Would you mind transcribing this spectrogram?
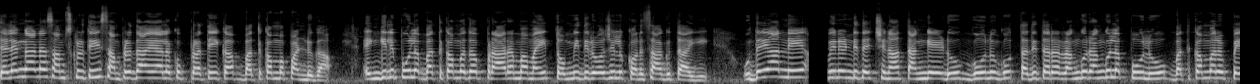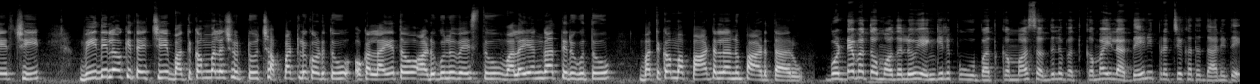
తెలంగాణ సంస్కృతి సంప్రదాయాలకు ప్రతీక బతుకమ్మ పండుగ. ఎంగిలిపూల బతుకమ్మతో ప్రారంభమై తొమ్మిది రోజులు కొనసాగుతాయి. ఉదయాన్నే అడవి నుండి తెచ్చిన తంగేడు గూనుగు తదితర రంగురంగుల పూలు బతుకమ్మను పేర్చి వీధిలోకి తెచ్చి బతుకమ్మల చుట్టూ చప్పట్లు కొడుతూ ఒక లయతో అడుగులు వేస్తూ వలయంగా తిరుగుతూ బతుకమ్మ పాటలను పాడతారు. బొడ్డెమ్మతో మొదలు ఎంగిలి పువ్వు బతుకమ్మ సద్దుల బతుకమ్మ ఇలా దేని ప్రత్యేకత దానిదే.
